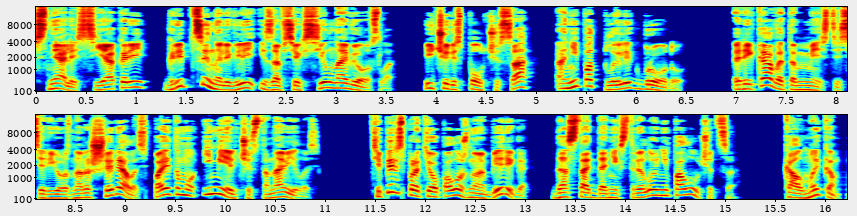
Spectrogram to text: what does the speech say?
Снялись с якорей, грибцы налегли изо всех сил на весла, и через полчаса они подплыли к броду. Река в этом месте серьезно расширялась, поэтому и мельче становилась. Теперь с противоположного берега достать до них стрелой не получится. Калмыкам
